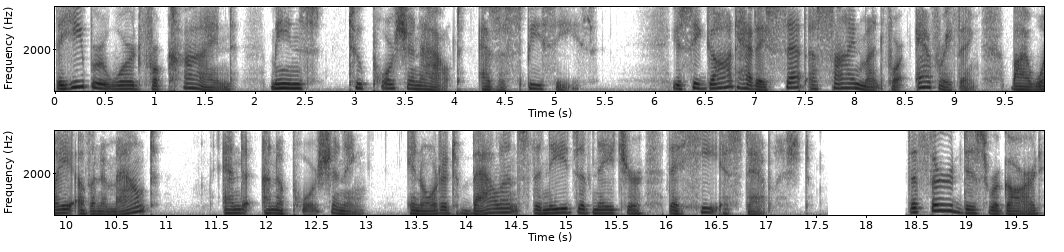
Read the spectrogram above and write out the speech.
The Hebrew word for kind means to portion out as a species. You see, God had a set assignment for everything by way of an amount and an apportioning in order to balance the needs of nature that He established. The third disregard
